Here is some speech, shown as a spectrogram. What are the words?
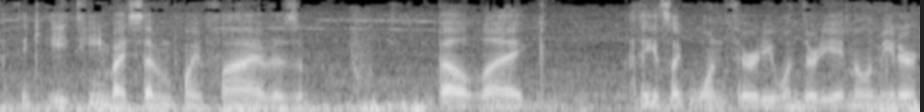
I think 18 by 7.5 is about like I think it's like 130, 138 millimeter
